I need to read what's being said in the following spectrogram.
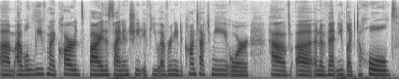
um, I will leave my cards by the sign-in sheet if you ever need to contact me or have uh, an event you'd like to hold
